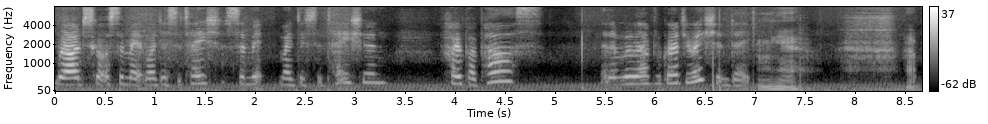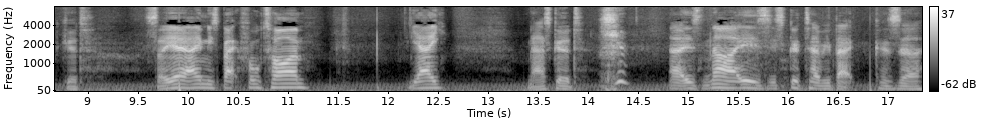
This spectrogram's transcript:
Well, I just got to submit my dissertation. Submit my dissertation. Hope I pass, and then we'll have a graduation date. Mm, yeah, that'd be good. So yeah, Amy's back full time. Yay! That's good. that is no, it is. It's good to have you back because uh,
